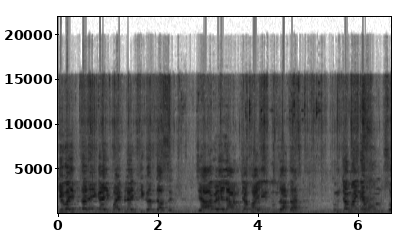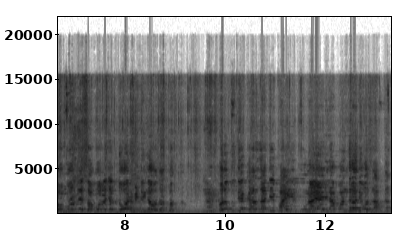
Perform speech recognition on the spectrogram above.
किंवा इतरही काही पाईपलाईनची कर्ज असेल ज्या वेळेला आमच्या फायलीतून जातात तुमच्या महिन्यातून समोर ते समोर अशा दोन मिटिंग होतात फक्त. परंतु ते कर्जाची फाईल पुन्हा यायला पंधरा दिवस लागतात.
